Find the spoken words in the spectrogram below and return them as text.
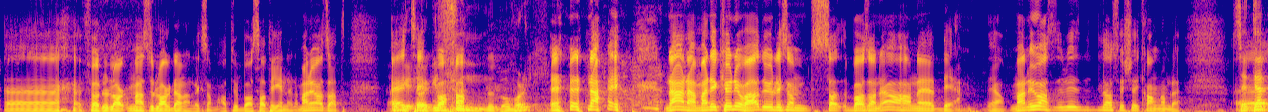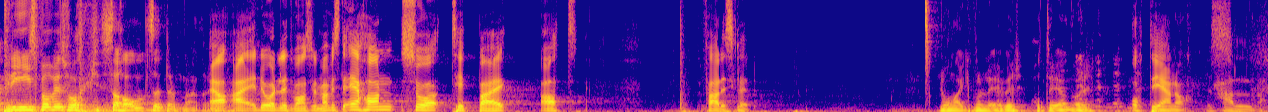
Eh, før du lag, mens du lagde den, liksom. At du bare satte deg inn i det. Men uansett. Jeg Jeg ikke, har ikke tipper funnet på folk? nei, nei, nei, men det kunne jo være at du liksom sa, bare sånn Ja, han er det. Ja. Men uansett, vi- la oss ikke krangle om det. Setter jeg pris på hvis folk sa han setter den. Ja, nei, Da er det litt vanskelig. Men hvis det er han, så tipper jeg at Ferdig sklidd. Jon på lever. 81 år. 81 år. Helvete.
